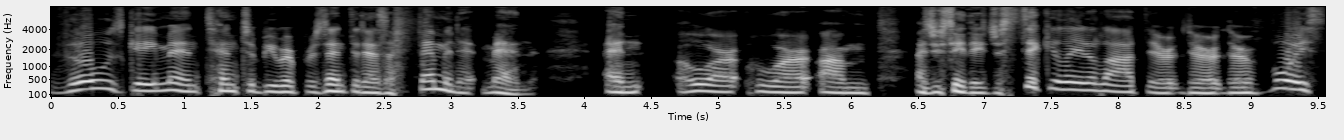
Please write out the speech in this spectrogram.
Those gay men tend to be represented as effeminate men, and who are who are um, as you say they gesticulate a lot their their their voice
